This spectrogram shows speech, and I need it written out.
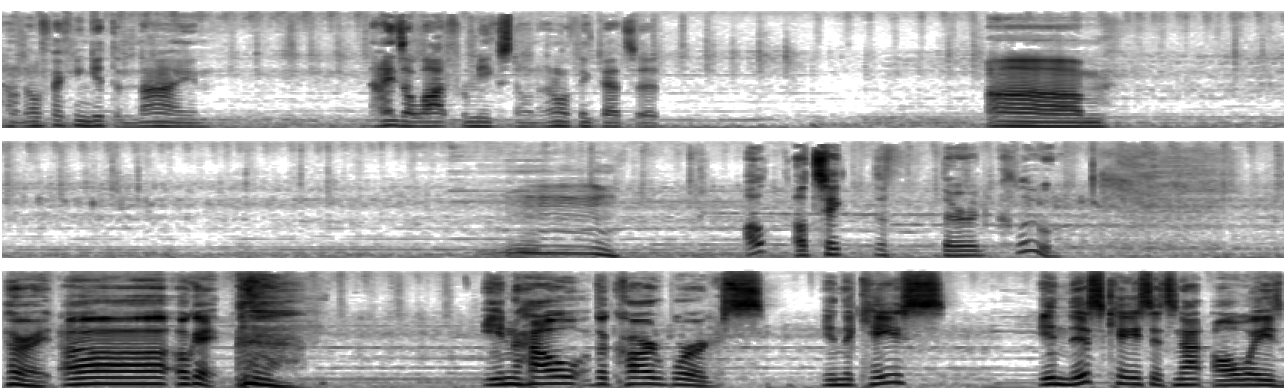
I don't know if I can get to nine. Nine's a lot for Meekstone. I don't think that's it. Um. Mm, I'll I'll take the third clue. All right. Uh. Okay. in how the card works in the case in this case it's not always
